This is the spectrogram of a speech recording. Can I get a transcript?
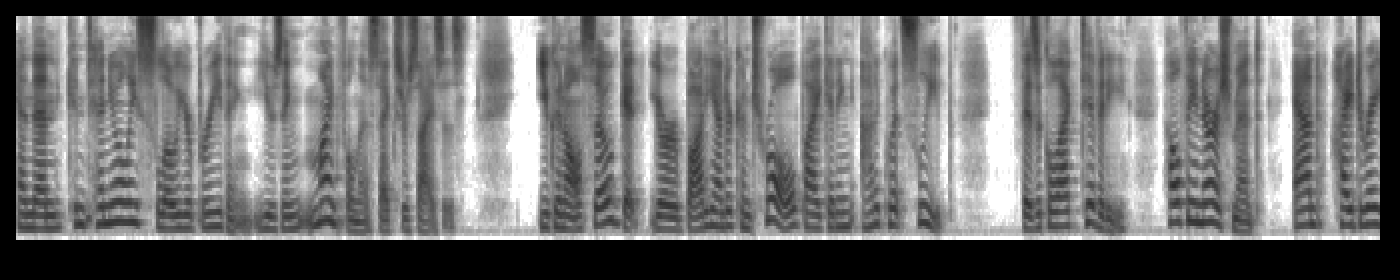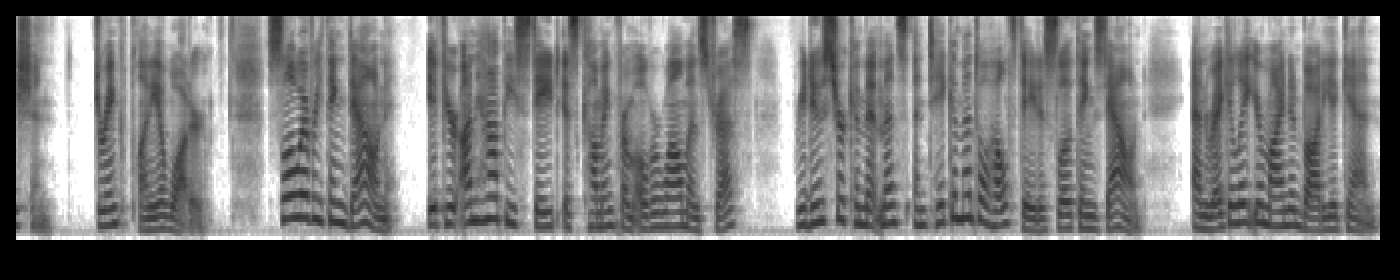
and then continually slow your breathing using mindfulness exercises. You can also get your body under control by getting adequate sleep, physical activity, healthy nourishment, and hydration. Drink plenty of water. Slow everything down. If your unhappy state is coming from overwhelm and stress, reduce your commitments and take a mental health day to slow things down and regulate your mind and body again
